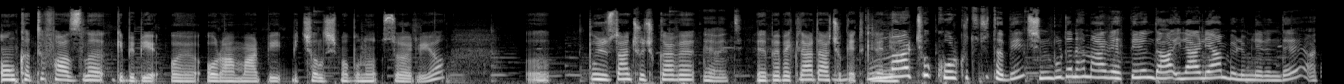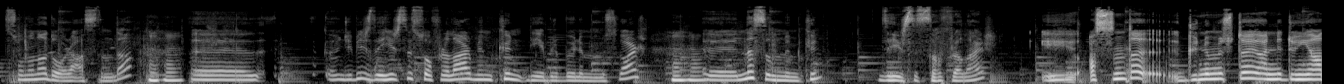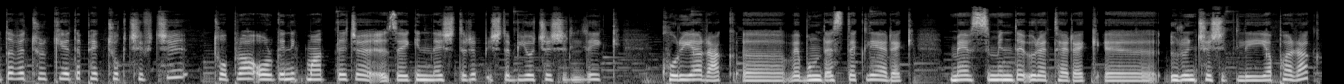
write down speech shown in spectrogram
10 katı fazla gibi bir oran var. Bir, bir çalışma bunu söylüyor. Bu yüzden çocuklar ve evet. E, bebekler daha çok etkileniyor. Bunlar çok korkutucu tabii. Şimdi buradan hemen rehberin daha ilerleyen bölümlerinde sonuna doğru aslında hı hı. E, önce bir zehirsiz sofralar mümkün diye bir bölümümüz var. Hı hı. E, nasıl mümkün zehirsiz sofralar? Ee, aslında günümüzde hani dünyada ve Türkiye'de pek çok çiftçi toprağı organik maddece zenginleştirip işte biyoçeşitlilik koruyarak e, ve bunu destekleyerek mevsiminde üreterek e, ürün çeşitliliği yaparak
